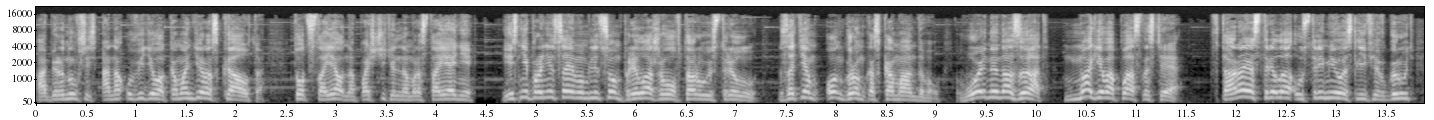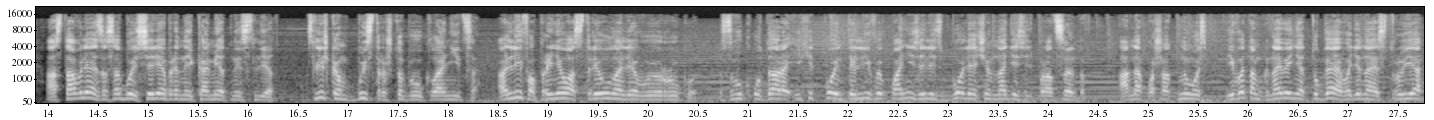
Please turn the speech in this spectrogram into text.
Обернувшись, она увидела командира скаута. Тот стоял на почтительном расстоянии и с непроницаемым лицом прилаживал вторую стрелу. Затем он громко скомандовал «Войны назад! Маги в опасности!» Вторая стрела устремилась Лифи в грудь, оставляя за собой серебряный кометный след. Слишком быстро, чтобы уклониться. А Лифа приняла стрелу на левую руку. Звук удара и хитпоинты Лифы понизились более чем на 10%. Она пошатнулась, и в это мгновение тугая водяная струя,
